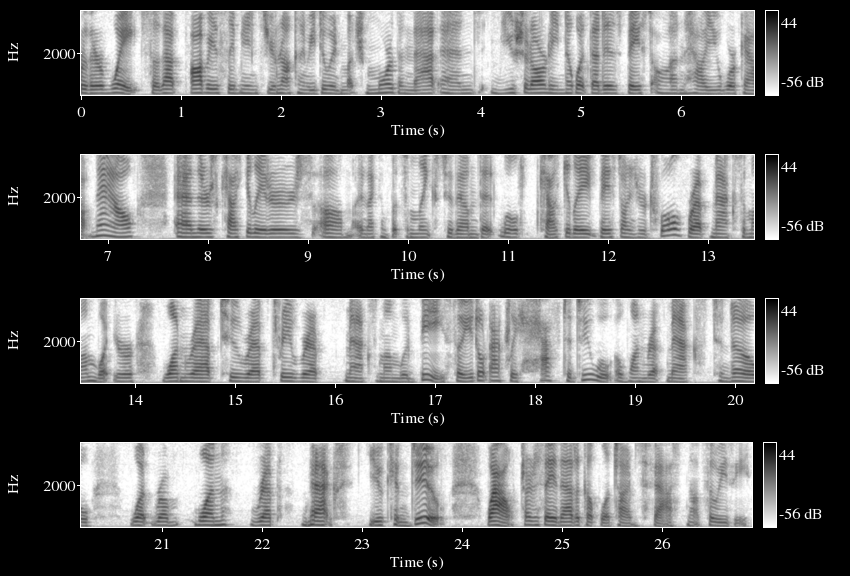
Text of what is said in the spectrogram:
for their weight. So that obviously means you're not going to be doing much more than that. And you should already know what that is based on how you work out now. And there's calculators, um, and I can put some links to them that will calculate based on your 12 rep maximum what your one rep, two rep, three rep maximum would be. So you don't actually have to do a one rep max to know what one rep max you can do. Wow, try to say that a couple of times fast, not so easy.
